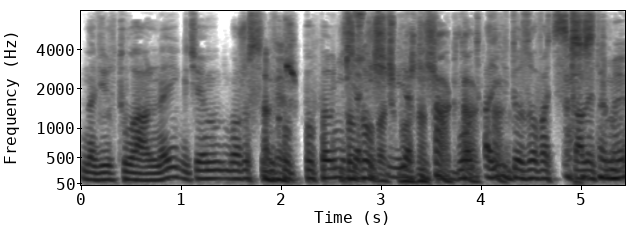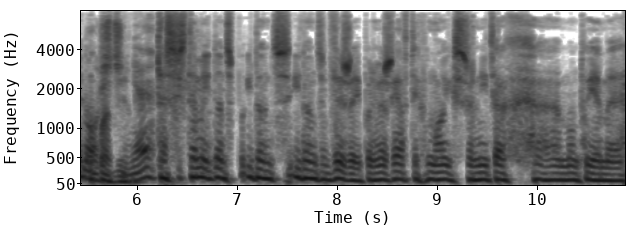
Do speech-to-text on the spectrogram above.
na wirtualnej, gdzie możesz sobie wiesz, popełnić jakiś, jakiś tak, błąd, tak, tak. i dozować skalę systemy, trudności, nie? Te systemy idąc, idąc, idąc wyżej, ponieważ ja w tych moich strzelnicach e, montujemy,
